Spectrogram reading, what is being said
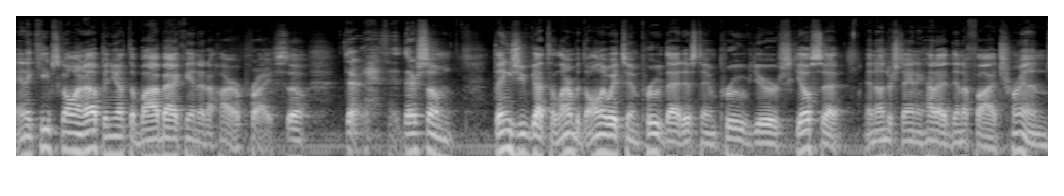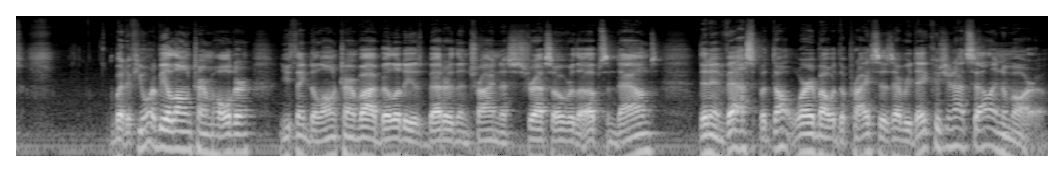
and it keeps going up and you have to buy back in at a higher price. So there, there's some things you've got to learn, but the only way to improve that is to improve your skill set and understanding how to identify trends. But if you want to be a long term holder, you think the long term viability is better than trying to stress over the ups and downs, then invest, but don't worry about what the price is every day because you're not selling tomorrow.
